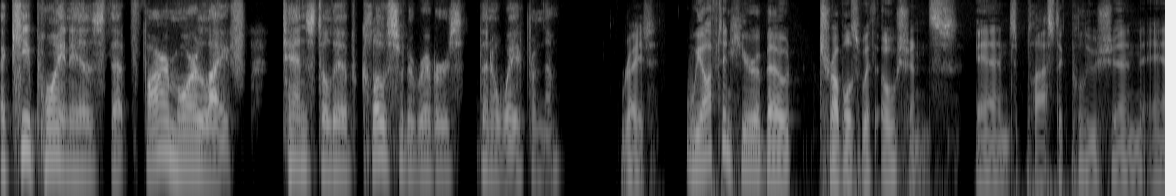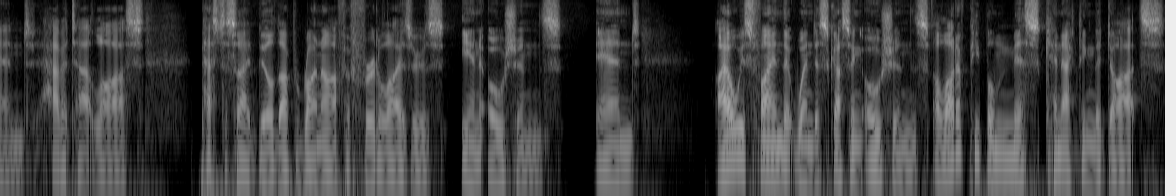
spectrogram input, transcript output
A key point is that far more life tends to live closer to rivers than away from them. Right. We often hear about troubles with oceans and plastic pollution and habitat loss, pesticide buildup, runoff of fertilizers in oceans. And I always find that when discussing oceans, a lot of people miss connecting the dots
